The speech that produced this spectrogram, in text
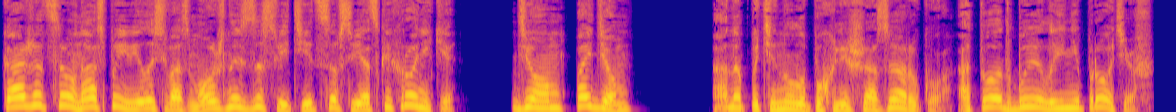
«Кажется, у нас появилась возможность засветиться в светской хронике. Дем, пойдем». Она потянула Пухлиша за руку, а тот был и не против.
